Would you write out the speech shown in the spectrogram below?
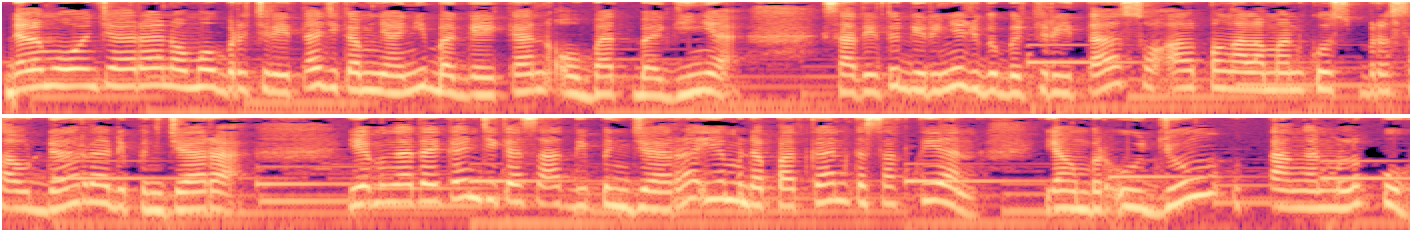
Dalam wawancara, Nomo bercerita jika menyanyi bagaikan obat baginya. Saat itu dirinya juga bercerita soal pengalaman Kus bersaudara di penjara. Ia mengatakan jika saat di penjara ia mendapatkan kesaktian yang berujung tangan melepuh.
